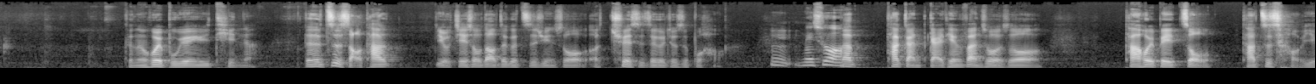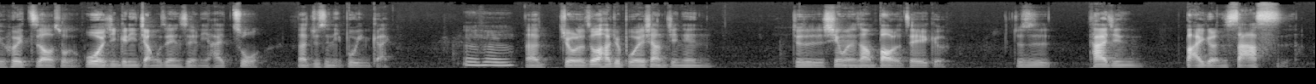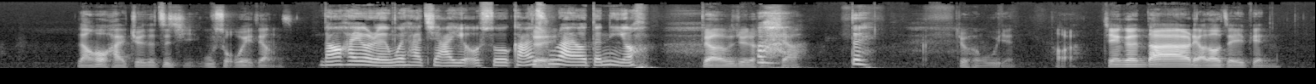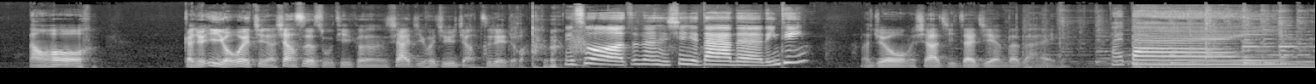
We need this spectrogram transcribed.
可能会不愿意听啊，但是至少他有接收到这个资讯，说呃，确实这个就是不好。嗯，没错。那他敢改天犯错的时候，他会被揍，他至少也会知道说，我已经跟你讲过这件事，你还做，那就是你不应该。嗯哼。那久了之后，他就不会像今天就是新闻上报的这一个，就是他已经把一个人杀死，然后还觉得自己无所谓这样子。然后还有人为他加油，说赶快出来哦，等你哦。对啊，我就觉得很瞎。啊、对，就很无言。好了，今天跟大家聊到这一边，然后 感觉意犹未尽啊，相似的主题可能下一集会继续讲之类的吧。没错，真的很谢谢大家的聆听。那就我们下集再见，拜拜。拜拜。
